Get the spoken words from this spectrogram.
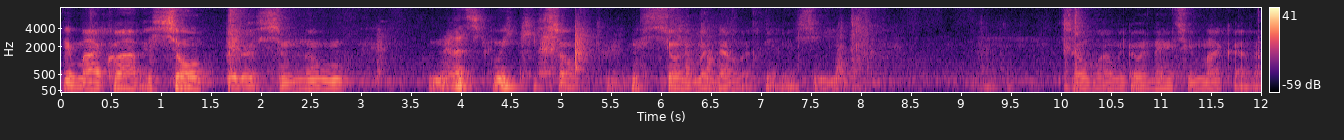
The Minecraft is so very smooth. Last week, so so I'm now at the see. So I'm going next to Minecraft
